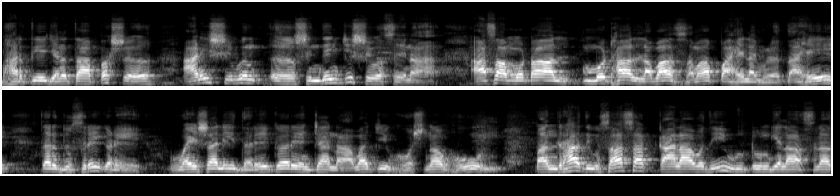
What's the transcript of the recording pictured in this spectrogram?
भारतीय जनता पक्ष आणि शिव शिंदेंची शिवसेना. असा मोठा मोठा लवाजमा पाहायला मिळत आहे. तर दुसरीकडे वैशाली दरेकर यांच्या नावाची घोषणा होऊन पंधरा दिवसाचा कालावधी उलटून गेला असला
